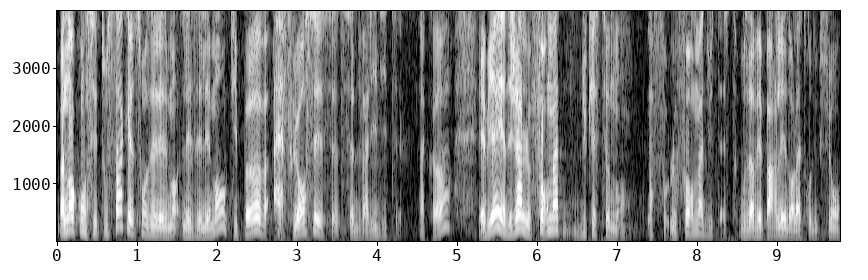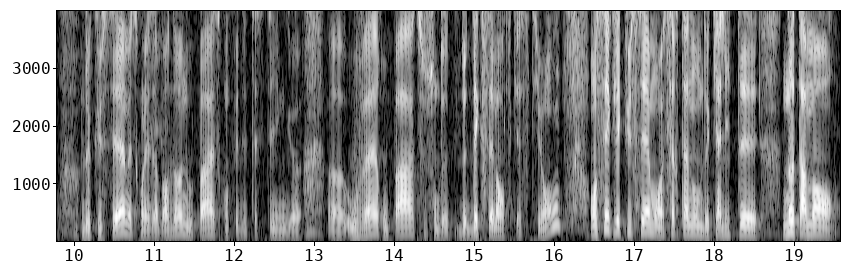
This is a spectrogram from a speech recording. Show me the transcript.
Maintenant qu'on sait tout ça, quels sont les éléments, qui peuvent influencer cette, validité D'accord? Eh bien, il y a déjà le format du questionnement, le format du test. Vous avez parlé dans l'introduction de QCM, est-ce qu'on les abandonne ou pas? Est-ce qu'on fait du testing euh, euh, ouvert ou pas? Ce sont d'excellentes questions. On sait que les QCM ont un certain nombre de qualités, notamment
